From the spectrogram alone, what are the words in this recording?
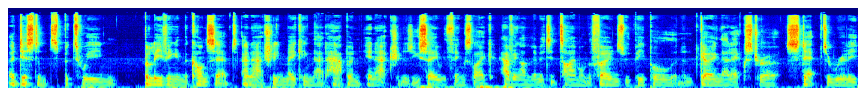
a distance between believing in the concept and actually making that happen in action, as you say, with things like having unlimited time on the phones with people and, and going that extra step to really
